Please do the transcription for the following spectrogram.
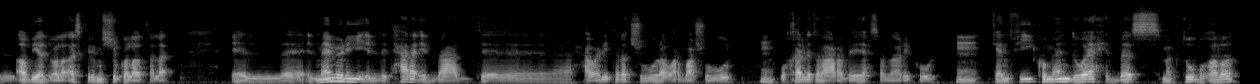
الأبيض ولا ice cream الشوكولاتة لأ ال- ال memory اللي اتحرقت بعد حوالي 3 شهور أو 4 شهور. وخلت العربية يحصل لها recall. كان في command واحد بس مكتوب غلط.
